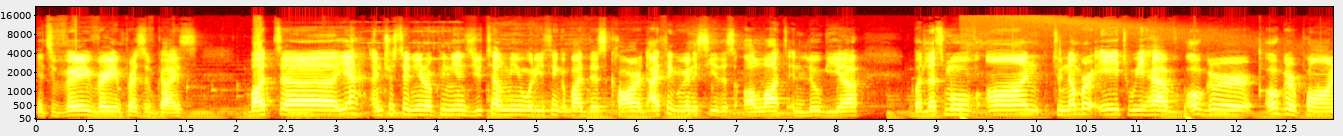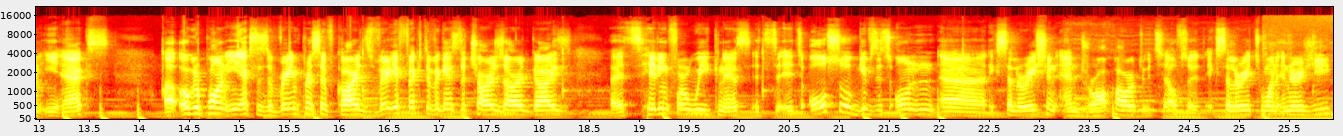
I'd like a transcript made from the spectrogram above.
It's very very impressive guys but uh, yeah, interested in your opinions. You tell me what do you think about this card. I think we're going to see this a lot in Lugia. But let's move on to number 8. We have Ogre, Ogerpon EX. Uh, Pawn EX is a very impressive card. It's very effective against the Charizard, guys. Uh, it's hitting for weakness. It's It also gives its own uh, acceleration and draw power to itself. So it accelerates one energy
